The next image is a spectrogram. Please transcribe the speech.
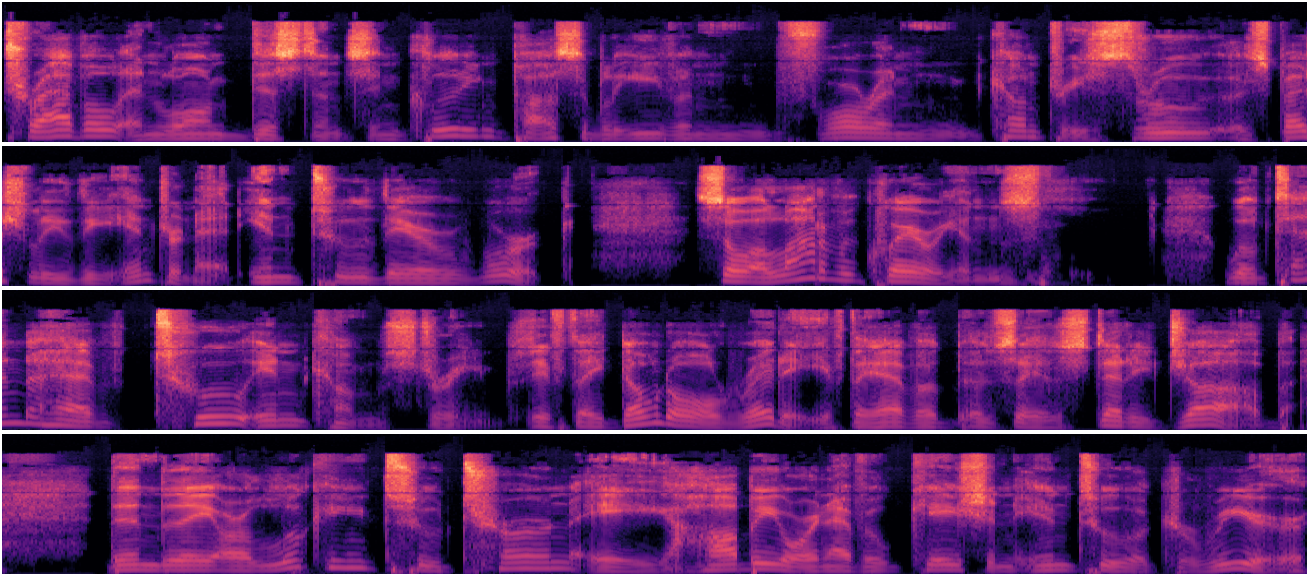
travel and long distance, including possibly even foreign countries through especially the internet into their work. So a lot of Aquarians will tend to have two income streams. If they don't already, if they have a say a steady job, then they are looking to turn a hobby or an avocation into a career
